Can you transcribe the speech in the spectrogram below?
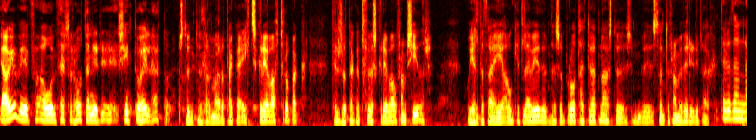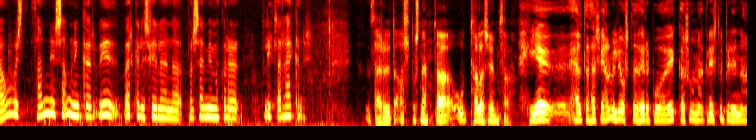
Já, já, við fáum þessar hótanir sínt og heilagt. Stundum þarf maður að taka eitt skref aftur og bakk til þess að taka tvö skref áfram síðar og ég held að það er ágætlega við um þessa brótættu efnaðastöðu sem við stöndum fram með fyrir í dag. Þegar það návist þannig samningar við verkefliðsfélagin að bara semjum einhverjar litlar hækkanir? Það eru auðvitað allt og snemt að úttala sig um það. Ég held að það sé alveg ljóst að þeir eru búið að auka svona greiðslubyrðina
